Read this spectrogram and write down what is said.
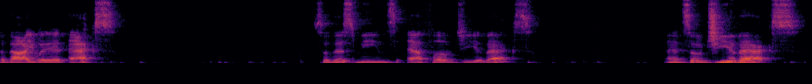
evaluated at x. So this means f of g of x. And so g of x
